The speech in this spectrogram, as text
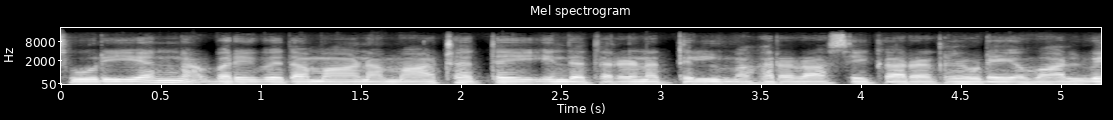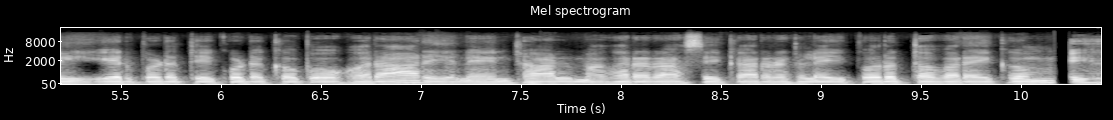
சூரியன் அபரிவிதமான மாற்றத்தை இந்த தருணத்தில் மகர ராசிக்காரர்களுடைய வாழ்வில் ஏற்படுத்தி கொடுக்க போகிறார். ஏனென்றால் மகர ராசிக்காரர்களை பொறுத்தவரைக்கும் மிக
